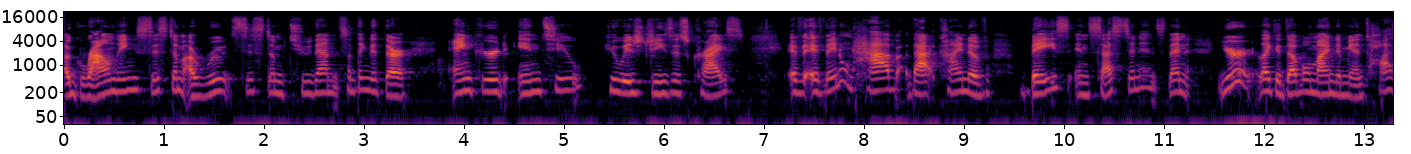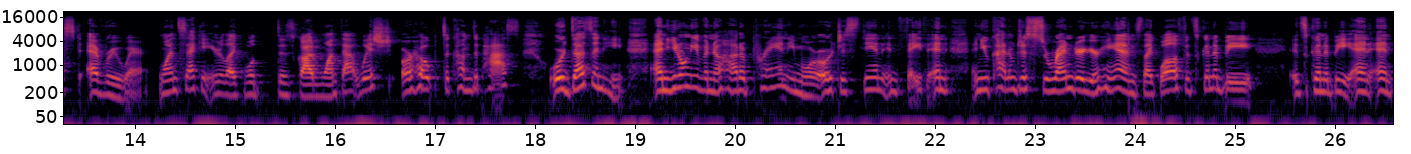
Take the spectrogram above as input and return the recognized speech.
a grounding system a root system to them something that they're anchored into who is jesus christ if, if they don't have that kind of base in sustenance then you're like a double-minded man tossed everywhere. One second you're like well does god want that wish or hope to come to pass? Or doesn't he? And you don't even know how to pray anymore or to stand in faith. And and you kind of just surrender your hands like well if it's going to be it's going to be. And and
